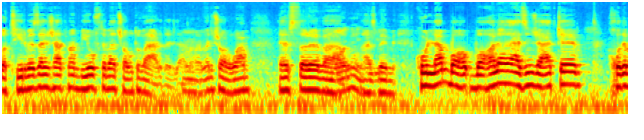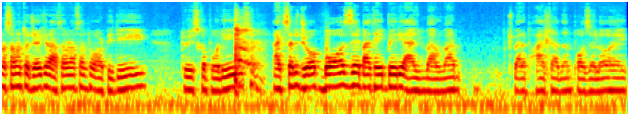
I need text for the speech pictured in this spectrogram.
با تیر بزنیش حتما بیفته بعد چاقو تو ورداری در نهایت. ولی چاقو هم حفظ داره و از. بین کلا با باحال از این جهت که خود مثلا من تا جایی که رفتم رفتم تو RPD تو escape police اکثر جا بازه بعد هی بری این ور برای حل کردن puzzle ا هی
